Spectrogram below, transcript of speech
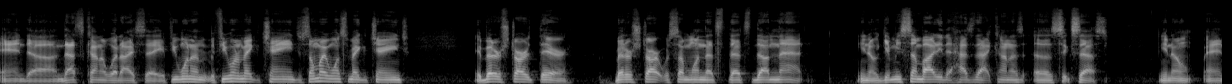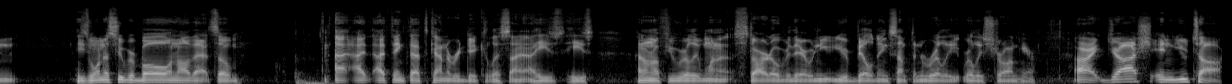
and uh, that's kind of what I say. If you want to if you want to make a change, if somebody wants to make a change, it better start there. Better start with someone that's that's done that. You know, give me somebody that has that kind of uh, success. You know, and he's won a Super Bowl and all that. So I, I, I think that's kind of ridiculous. I, I, he's he's. I don't know if you really want to start over there when you, you're building something really really strong here. All right, Josh in Utah.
